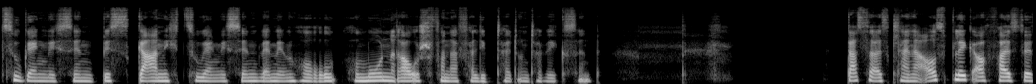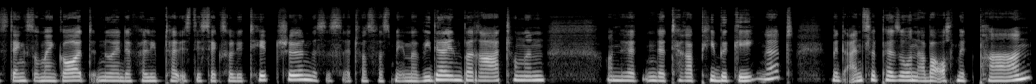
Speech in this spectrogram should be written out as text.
zugänglich sind, bis gar nicht zugänglich sind, wenn wir im Hormonrausch von der Verliebtheit unterwegs sind. Das als kleiner Ausblick, auch falls du jetzt denkst, oh mein Gott, nur in der Verliebtheit ist die Sexualität schön. Das ist etwas, was mir immer wieder in Beratungen und in der Therapie begegnet, mit Einzelpersonen, aber auch mit Paaren.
